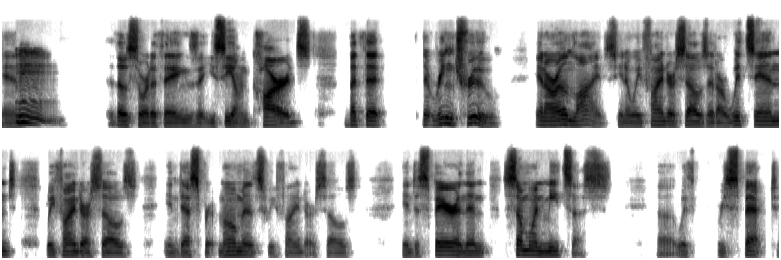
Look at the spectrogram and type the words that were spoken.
And mm. those sort of things that you see on cards, but that that ring true in our own lives. You know, we find ourselves at our wits' end, we find ourselves in desperate moments, we find ourselves in despair, and then someone meets us uh, with respect,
